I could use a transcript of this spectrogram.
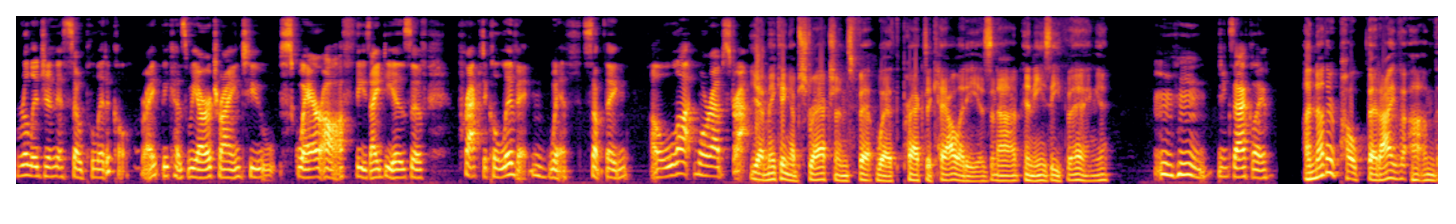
religion is so political, right? Because we are trying to square off these ideas of practical living with something a lot more abstract. Yeah, making abstractions fit with practicality is not an easy thing. Mm-hmm. Exactly. Another pope that I've um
